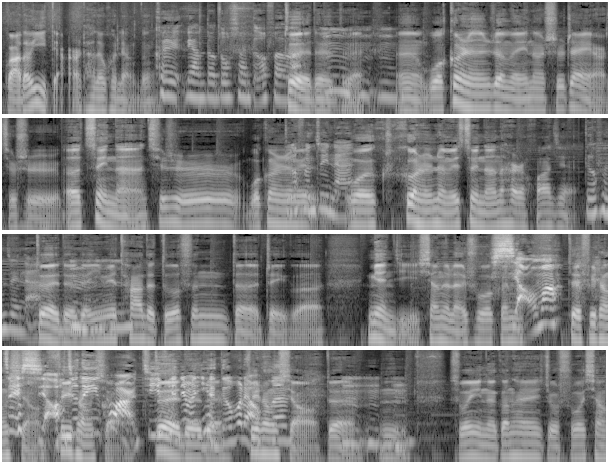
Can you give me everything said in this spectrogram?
刮到一点儿，它都会亮灯，可以亮灯都算得分了。对对对，嗯，我个人认为呢是这样，就是呃最难，其实我个人认为得分最难，我个人认为最难的还是花剑，得分最难。对对对，因为它的得分的这个面积相对来说跟小吗？对，非常小，非常小，对对对，非常小，对，嗯。嗯。所以呢，刚才就说像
